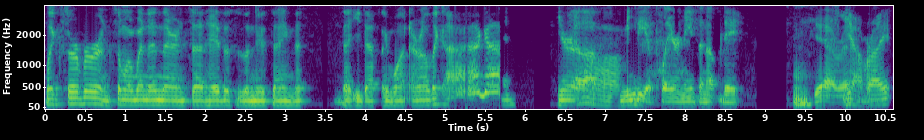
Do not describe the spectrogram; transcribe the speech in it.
like server, and someone went in there and said, "Hey, this is a new thing that that you definitely want." And everyone's like, ah, "I got." it." Your uh, media player needs an update. yeah, right. Yeah, right.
